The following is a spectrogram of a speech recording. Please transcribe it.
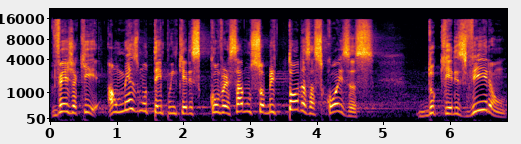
veja que, ao mesmo tempo em que eles conversavam sobre todas as coisas do que eles viram,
